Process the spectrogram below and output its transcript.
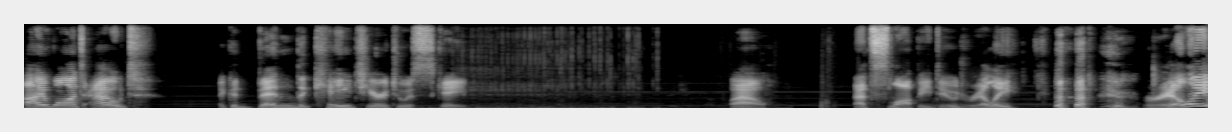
I want out! I could bend the cage here to escape. Wow. That's sloppy, dude. Really? really?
